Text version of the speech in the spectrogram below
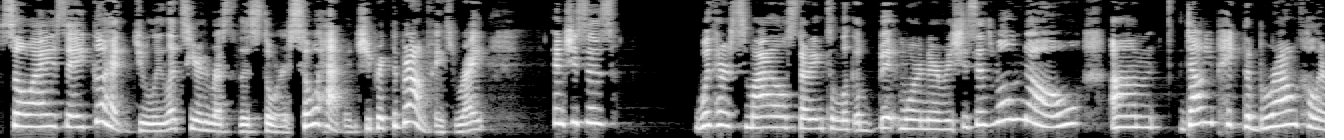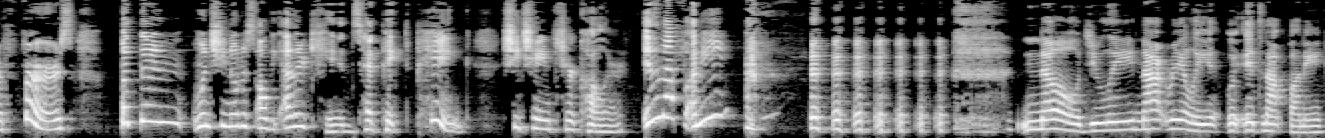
So I say, Go ahead, Julie, let's hear the rest of this story. So what happened? She pricked the brown face, right? And she says, with her smile starting to look a bit more nervous, she says, Well, no. Um, Dowdy picked the brown color first, but then when she noticed all the other kids had picked pink, she changed her color. Isn't that funny? no, Julie, not really. It's not funny.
